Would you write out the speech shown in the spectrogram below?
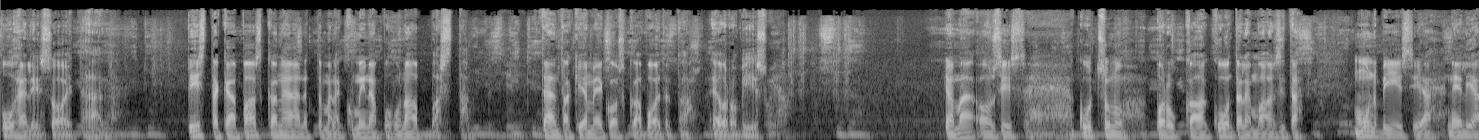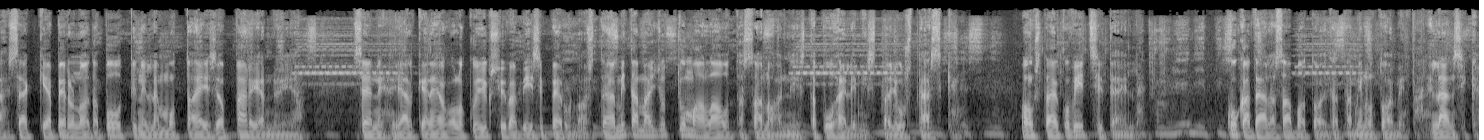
puhelin soi täällä? Pistäkää paskan äänettömälle, kun minä puhun Abbasta. Tämän takia me ei koskaan voiteta euroviisuja. Ja mä oon siis kutsunut porukkaa kuuntelemaan sitä mun biisiä, neljä säkkiä perunoita Putinille, mutta ei se ole pärjännyt ja sen jälkeen ei ole ollut kuin yksi hyvä biisi perunoista. Ja mitä mä jumalauta sanoin niistä puhelimista just äsken? Onko tämä joku vitsi teille? Kuka täällä sabotoi tätä minun toimintaani? Länsikö?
